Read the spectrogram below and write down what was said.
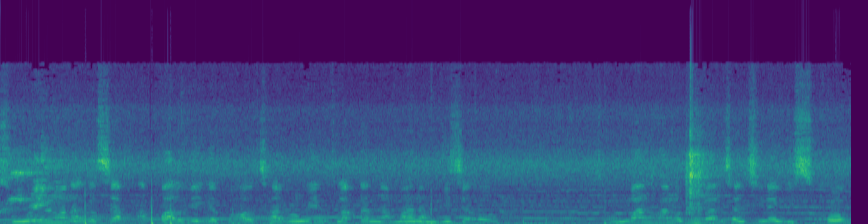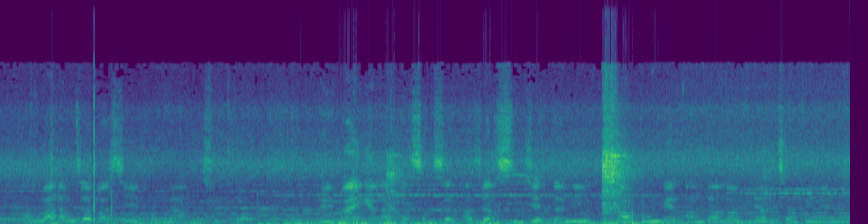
sungringon agasak apal biga pahal cabungin pelakan nama namgi jao unman han ukuban cancina gisko nama namja basi thangna sungko ribai gen agak saksa hajar senjetani cabungin andalo yang campingani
